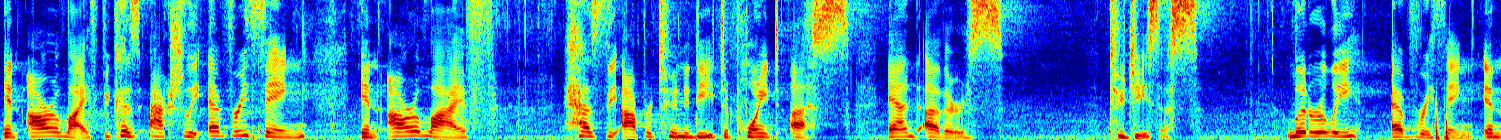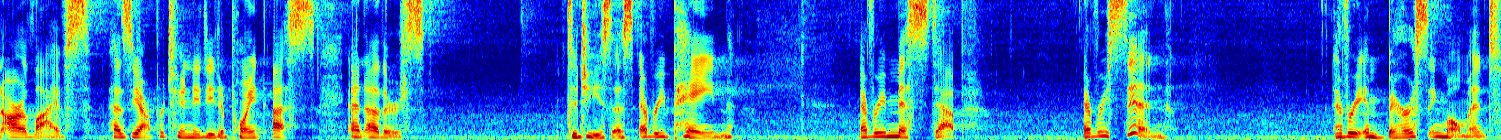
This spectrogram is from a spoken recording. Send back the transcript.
in our life, because actually everything in our life has the opportunity to point us and others to Jesus. Literally everything in our lives has the opportunity to point us and others to Jesus. Every pain, every misstep, every sin, every embarrassing moment,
